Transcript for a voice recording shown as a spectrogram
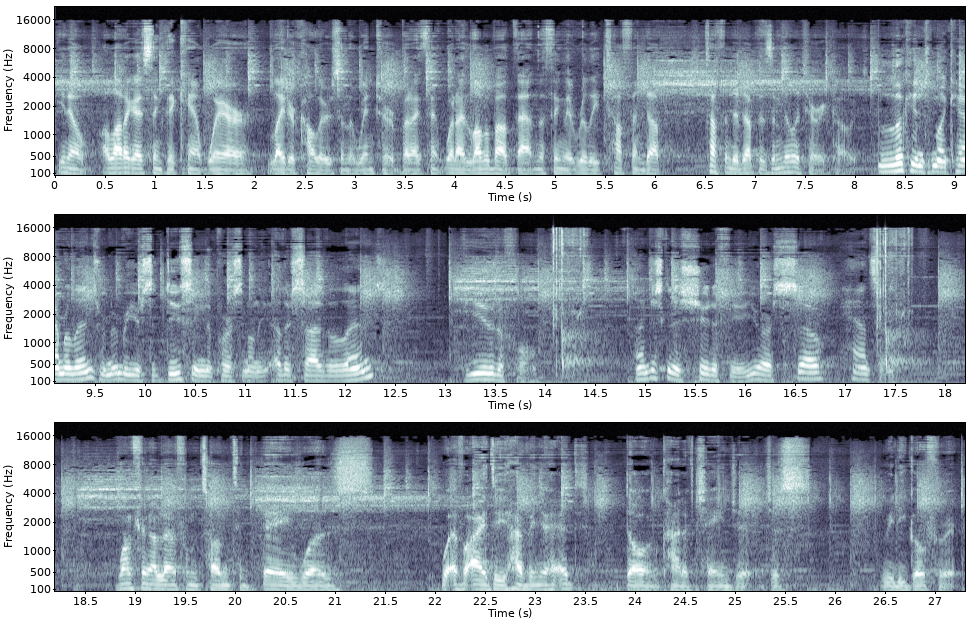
You know, a lot of guys think they can't wear lighter colors in the winter, but I think what I love about that and the thing that really toughened up toughened it up as a military coat. Look into my camera lens. Remember, you're seducing the person on the other side of the lens. Beautiful. I'm just going to shoot a few. You are so handsome. One thing I learned from Tom today was whatever idea you have in your head, don't kind of change it. Just really go for it.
